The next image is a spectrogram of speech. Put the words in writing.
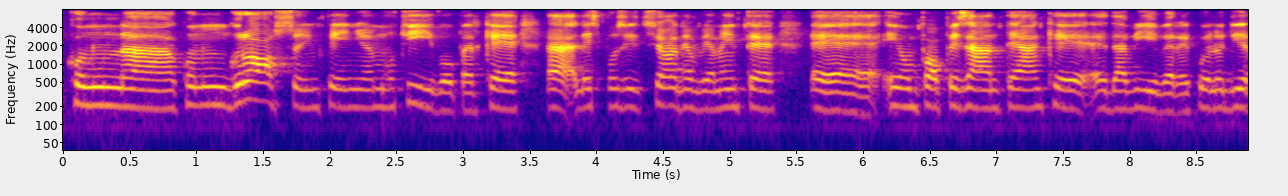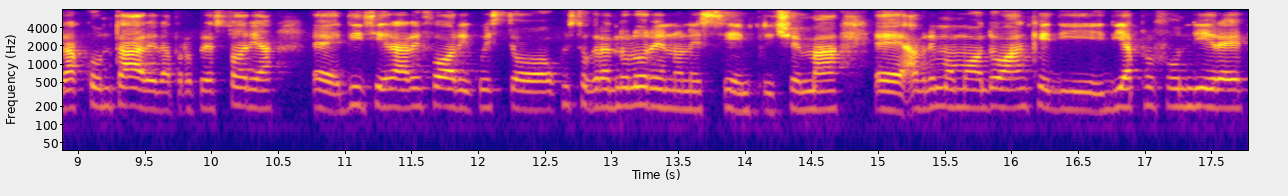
con, una- con un grosso impegno emotivo perché eh, l'esposizione ovviamente eh, è un po' pesante anche eh, da vivere, quello di raccontare la propria storia, eh, di tirare fuori questo, questo gran dolore non è semplice, ma eh, avremo modo anche di, di approfondire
